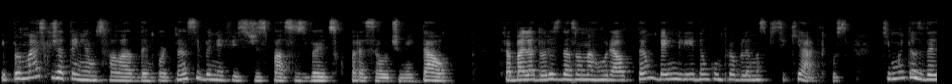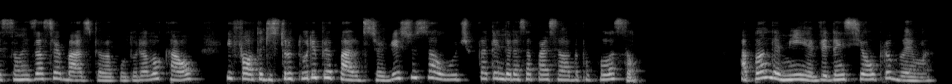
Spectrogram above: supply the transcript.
E por mais que já tenhamos falado da importância e benefícios de espaços verdes para a saúde mental, trabalhadores da zona rural também lidam com problemas psiquiátricos, que muitas vezes são exacerbados pela cultura local e falta de estrutura e preparo de serviços de saúde para atender essa parcela da população. A pandemia evidenciou o problema,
